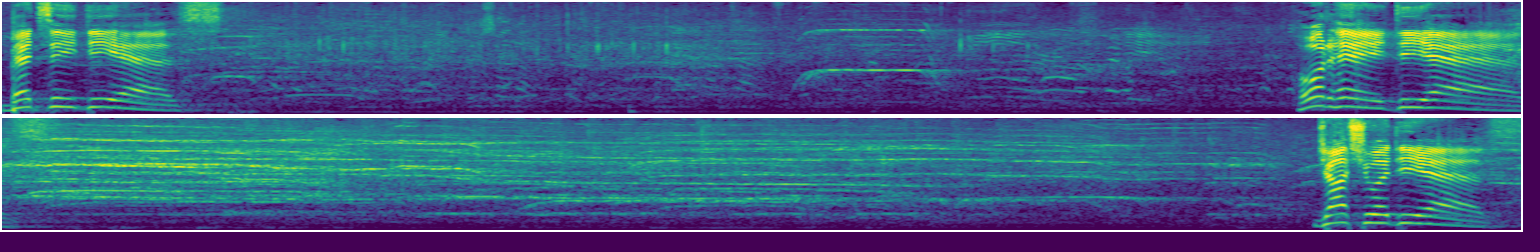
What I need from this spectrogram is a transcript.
Betsy Diaz. Jorge Diaz. Joshua Diaz.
